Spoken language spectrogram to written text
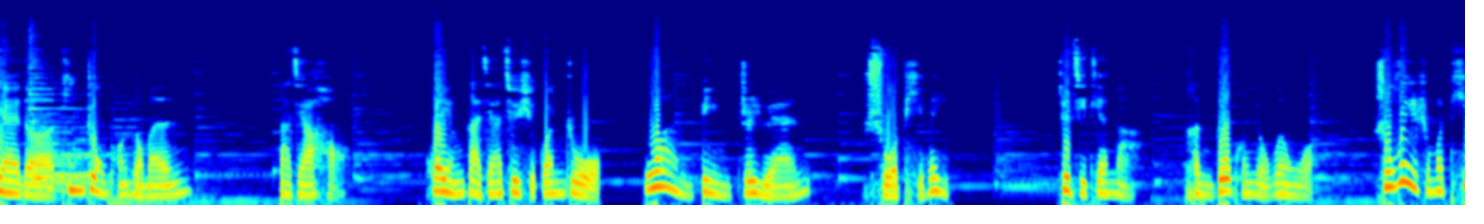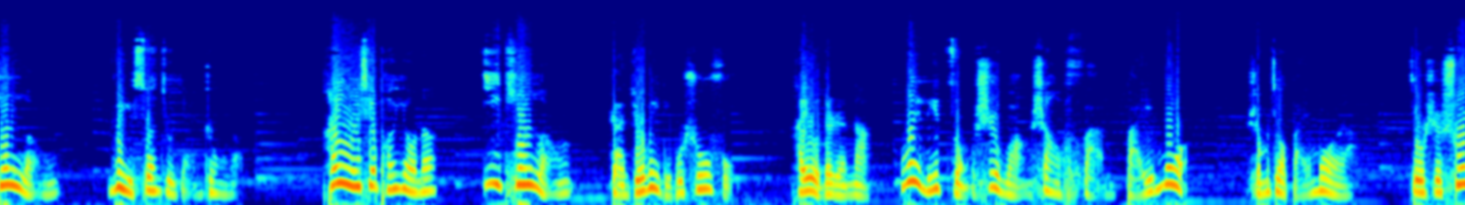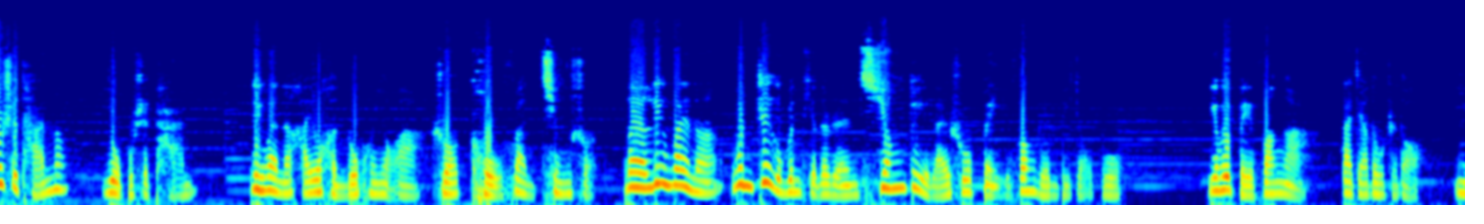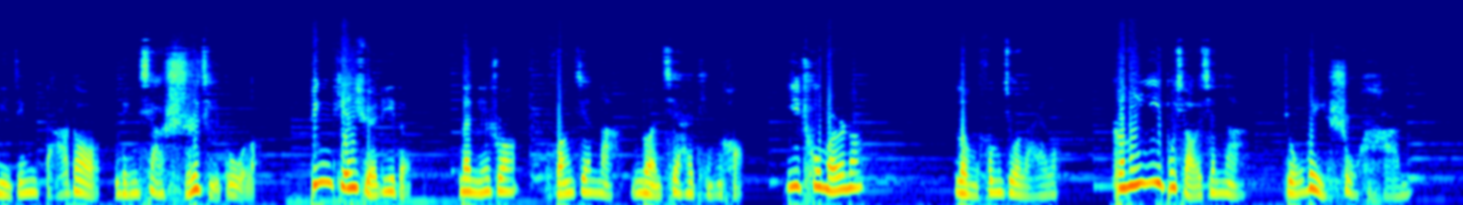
亲爱的听众朋友们，大家好！欢迎大家继续关注《万病之源说脾胃》。这几天呢，很多朋友问我，说为什么天冷胃酸就严重了？还有一些朋友呢，一天冷感觉胃里不舒服，还有的人呢，胃里总是往上反白沫。什么叫白沫啊？就是说是痰呢，又不是痰。另外呢，还有很多朋友啊说口泛清水。那另外呢，问这个问题的人相对来说北方人比较多，因为北方啊，大家都知道已经达到零下十几度了，冰天雪地的。那您说房间呐暖气还挺好，一出门呢，冷风就来了，可能一不小心呐就胃受寒。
